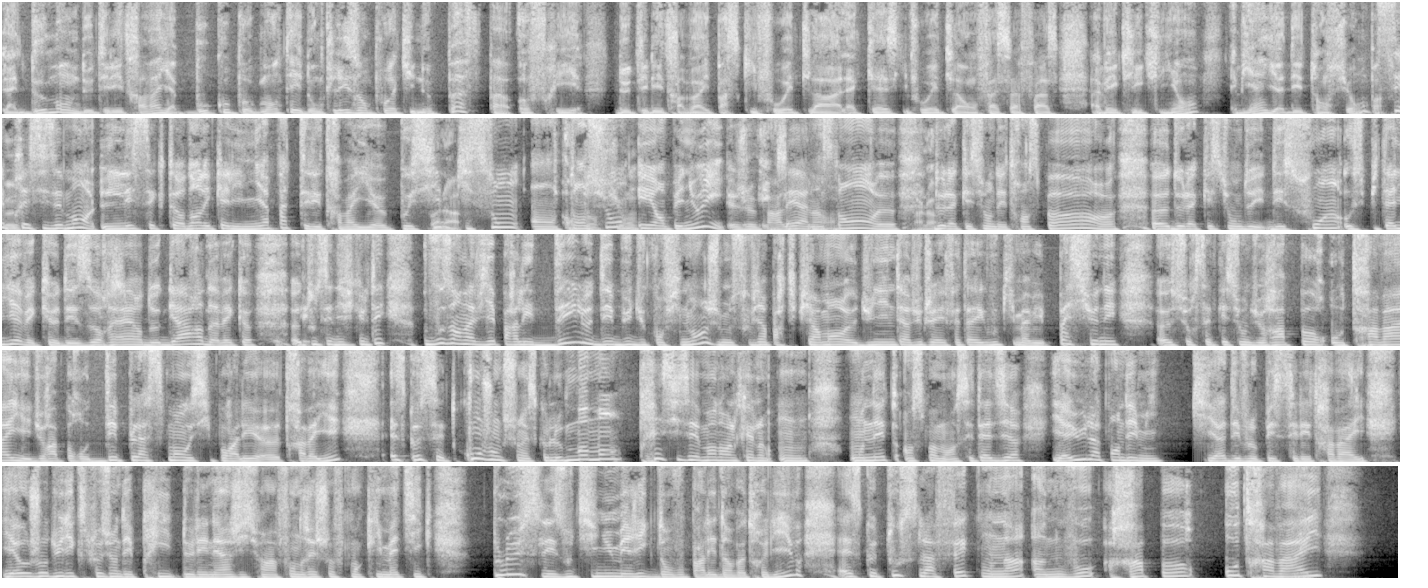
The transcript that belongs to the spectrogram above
la demande de télétravail a beaucoup augmenté. Donc les emplois qui ne peuvent pas offrir de télétravail parce qu'il faut être là à la caisse, qu'il faut être là en face à face avec les clients, eh bien il y a des tensions C'est que précisément les secteurs dans lesquels il n'y a pas de télétravail euh, possible Voilà. qui sont en, tension, tension. et en pénurie. Je parlais à l'instant euh, Voilà. de la question des transports, euh, de la question des, des soins hospitaliers avec des horaires de garde, avec euh, toutes ces difficultés. Vous en aviez parlé dès le début du confinement. Je me souviens particulièrement d'une interview que j'avais faite avec vous qui m'avait passionné euh, sur cette question du rapport au travail et du rapport au déplacement aussi pour aller euh, travailler. Est-ce que cette conjonction, est-ce que le moment précisément dans lequel on, est en ce moment, c'est-à-dire il y a eu la pandémie, qui a développé ce télétravail. Il y a aujourd'hui l'explosion des prix de l'énergie sur un fond de réchauffement climatique plus les outils numériques dont vous parlez dans votre livre. Est-ce que tout cela fait qu'on a un nouveau rapport au travail.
